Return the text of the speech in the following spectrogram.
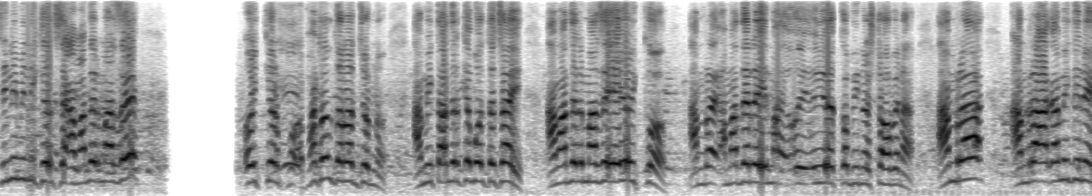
সিনেমিনি খেলছে আমাদের মাঝে। ঐক্যের ফাটল ধরার জন্য। আমি তাদেরকে বলতে চাই, আমাদের মাঝে এই ঐক্য, আমরা, আমাদের এই ঐক্য বিনষ্ট হবে না। আমরা আমরা আগামী দিনে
